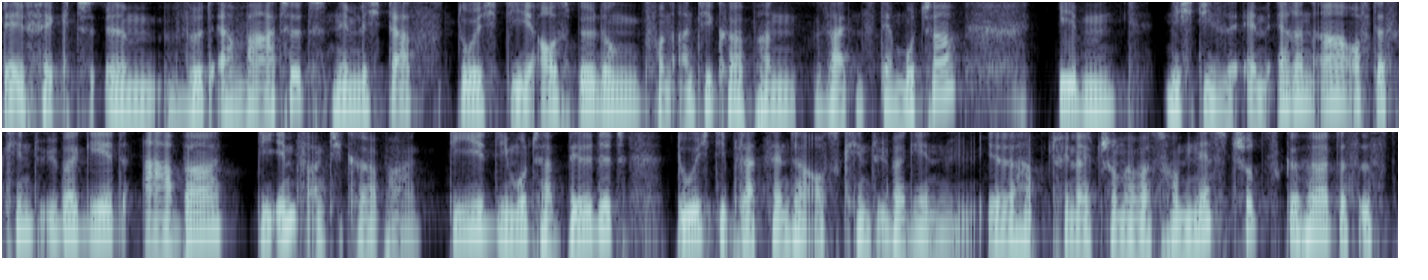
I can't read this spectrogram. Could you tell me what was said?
der Effekt ähm, wird erwartet, nämlich dass durch die Ausbildung von Antikörpern seitens der Mutter eben nicht diese mRNA auf das Kind übergeht, aber die Impfantikörper, die die Mutter bildet, durch die Plazenta aufs Kind übergehen. Ihr habt vielleicht schon mal was vom Nestschutz gehört. Das ist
